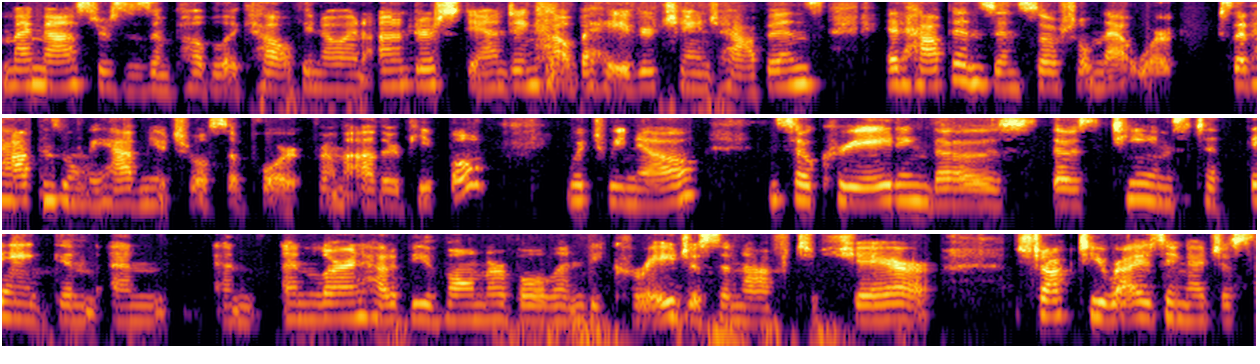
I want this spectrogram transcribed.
my master's is in public health you know and understanding how behavior change happens it happens in social networks. It happens when we have mutual support from other people which we know. And so creating those those teams to think and and and and learn how to be vulnerable and be courageous enough to share. Shakti rising i just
